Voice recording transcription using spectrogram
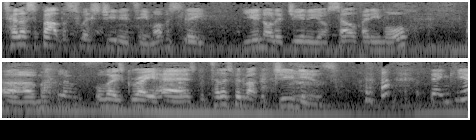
Tell us about the Swiss junior team. Obviously, you're not a junior yourself anymore. Um, all those grey hairs, but tell us a bit about the juniors. Thank you.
